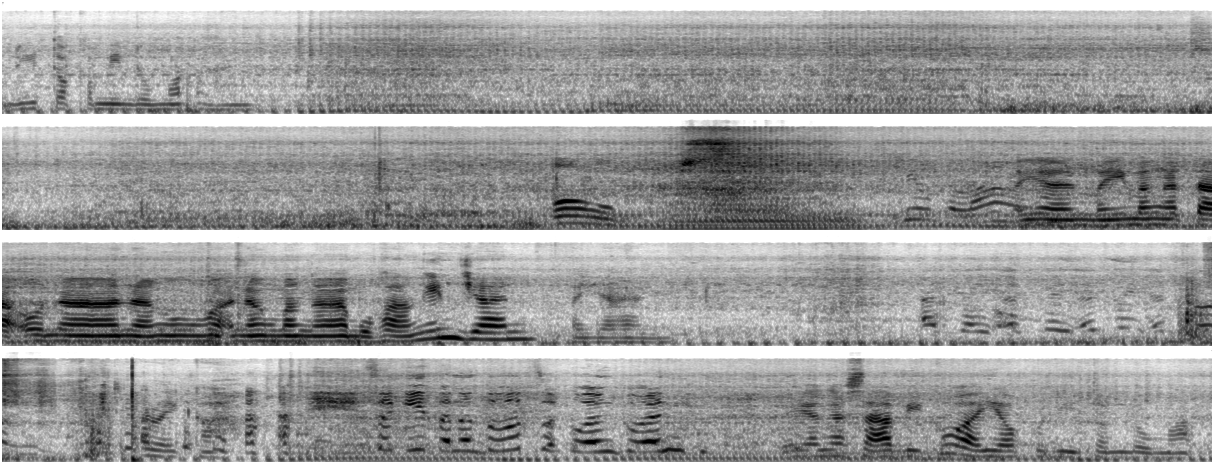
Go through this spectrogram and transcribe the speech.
Dito kami dumaan. Oh, ayan, may mga tao na nanguha ng mga buhangin dyan. Ayan. Agay, agay, agay, agay. Aray ka. Sakita ng tuhot sa kuan-kuan. Kaya nga sabi ko, ayaw ko dito lumaan.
